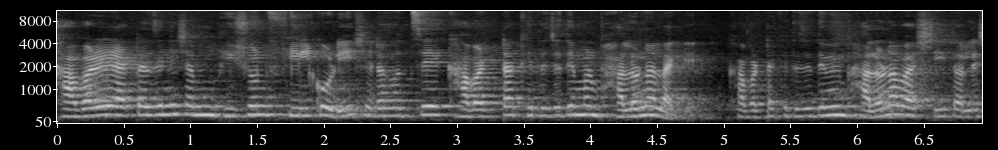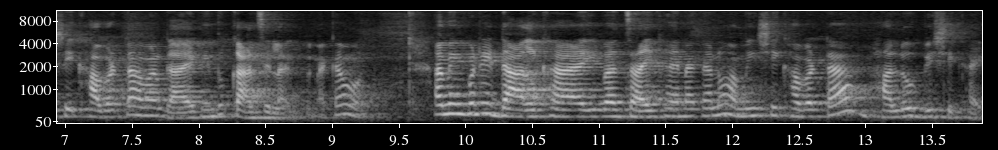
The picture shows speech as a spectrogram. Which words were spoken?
খাবারের একটা জিনিস আমি ভীষণ ফিল করি, সেটা হচ্ছে খাবারটা খেতে যদি আমার ভালো না লাগে, খাবারটা খেতে যদি আমি ভালো না বাসি, তাহলে সেই খাবারটা আমার গায়ে কিন্তু কাজে লাগবে না, কেমন? আমি একবারই ডাল খাই বা যাই খাই না কেন, আমি সেই খাবারটা ভালো বেশি খাই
